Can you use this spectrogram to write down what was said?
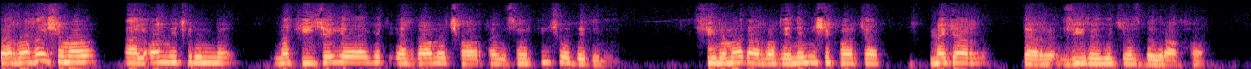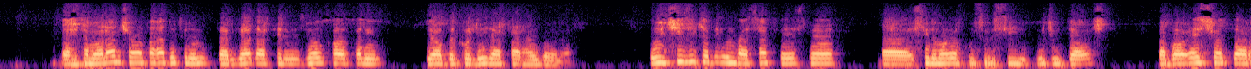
در واقع شما الان می‌تونین نتیجه یک اقدام چهار پنج سال پیش رو ببینید سینما در واقع نمیشه کار کرد مگر در زیر یکی از بیرق ها احتمالا شما فقط می‌تونید در یا در تلویزیون کار کنیم یا به کلی در فرهنگ هنر اون چیزی که به این وسط به اسم سینمای خصوصی وجود داشت و باعث شد در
